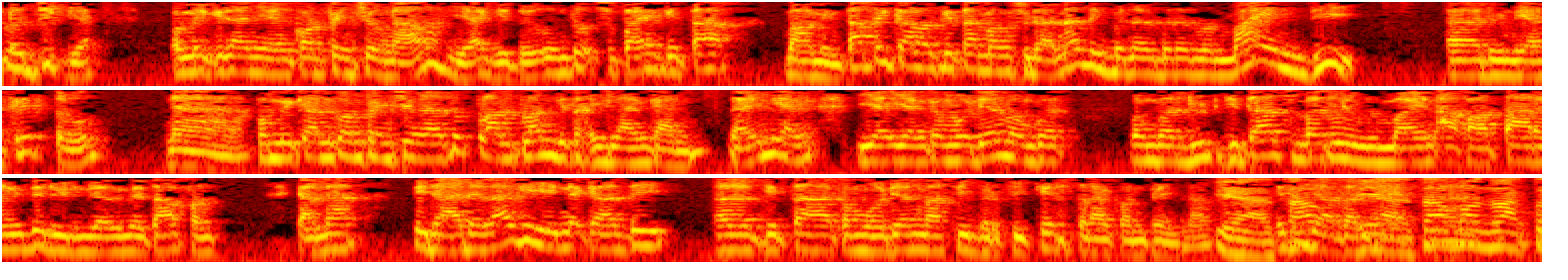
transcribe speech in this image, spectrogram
logik ya. Pemikiran yang konvensional ya gitu untuk supaya kita memahami. Tapi kalau kita memang sudah nanti benar-benar bermain di uh, dunia kripto, nah pemikiran konvensional itu pelan-pelan kita hilangkan. Nah ini yang ya, yang kemudian membuat membuat kita seperti bermain avatar gitu di dunia metaverse karena tidak ada lagi nanti uh, kita kemudian masih berpikir secara konvensional. Ya, Itu so, ya, saya mohon waktu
